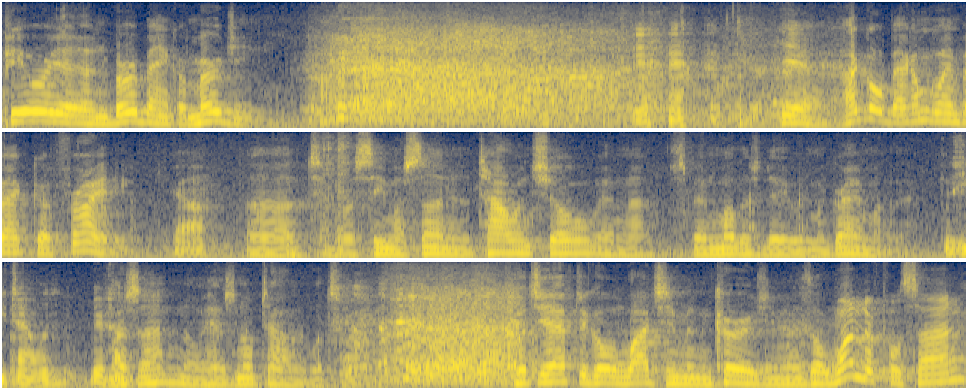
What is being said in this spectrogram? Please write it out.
And, Peoria and Burbank are merging. Yeah. Yeah, I go back. I'm going back uh, Friday yeah. uh, to uh, see my son in a talent show and uh, spend Mother's Day with my grandmother. Is he talented? Your My son? No, he has no talent whatsoever. but you have to go watch him and encourage him. He's a wonderful son.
